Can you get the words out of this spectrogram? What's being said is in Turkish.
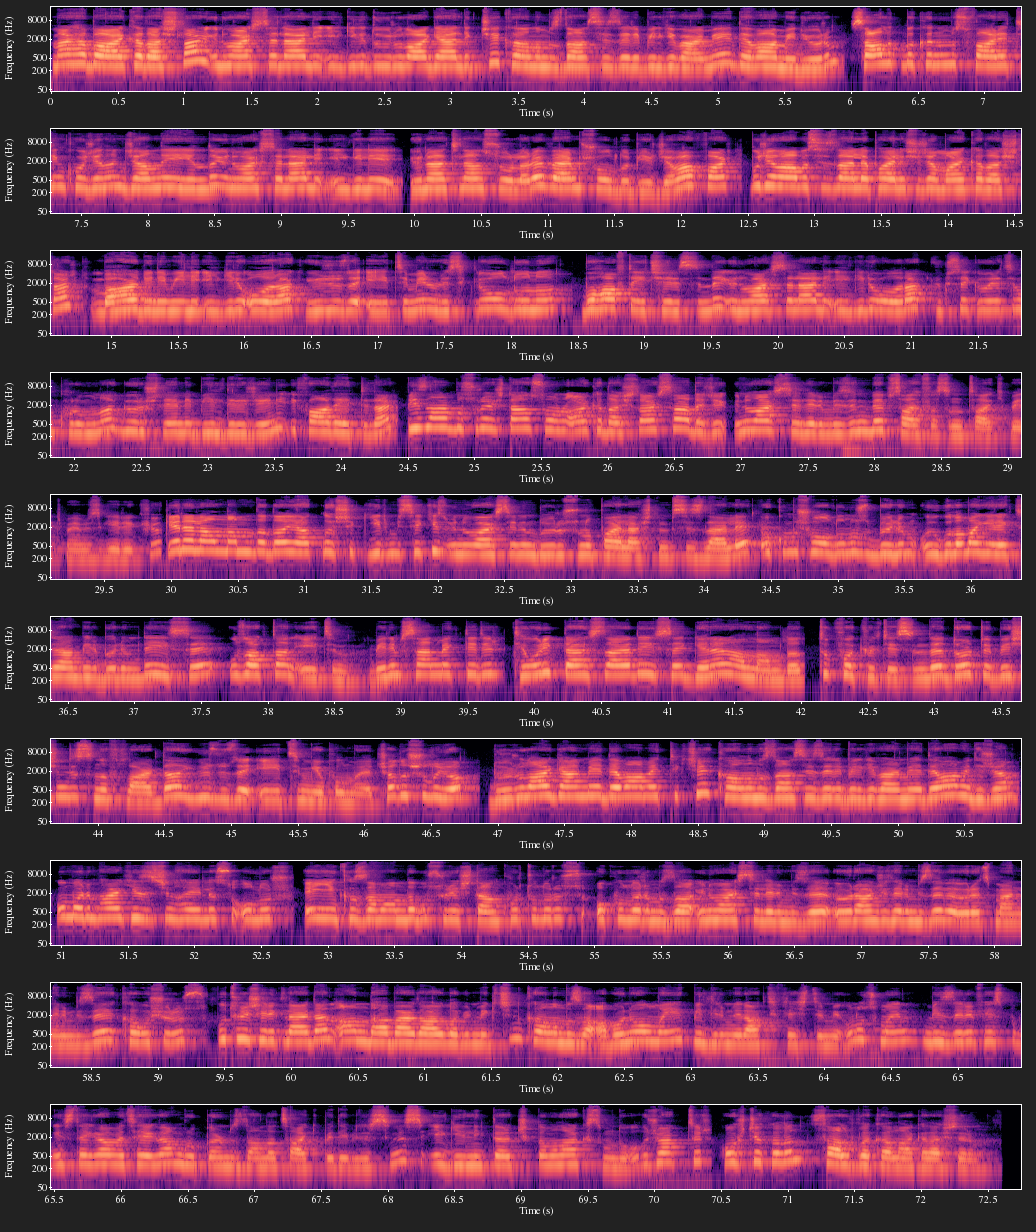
Merhaba arkadaşlar. Üniversitelerle ilgili duyurular geldikçe kanalımızdan sizlere bilgi vermeye devam ediyorum. Sağlık Bakanımız Fahrettin Koca'nın canlı yayında üniversitelerle ilgili yöneltilen sorulara vermiş olduğu bir cevap var. Bu cevabı sizlerle paylaşacağım arkadaşlar. Bahar dönemiyle ilgili olarak yüz yüze eğitimin riskli olduğunu, bu hafta içerisinde üniversitelerle ilgili olarak Yüksek Öğretim Kurumu'na görüşlerini bildireceğini ifade ettiler. Bizler bu süreçten sonra arkadaşlar sadece üniversitelerimizin web sayfasını takip etmemiz gerekiyor. Genel anlamda da yaklaşık 28 üniversitenin duyurusunu paylaştım sizlerle. Okumuş olduğunuz bölüm uygulama gerektiren bir bölüm değilse uzaktan eğitim benimsenmektedir. Teorik derslerde ise genel anlamda tıp fakültesinde 4 ve 5. sınıflarda yüz yüze eğitim yapılmaya çalışılıyor. Duyurular gelmeye devam ettikçe kanalımızdan sizlere bilgi vermeye devam edeceğim. Umarım herkes için hayırlısı olur. En yakın zamanda bu süreçten kurtuluruz. Okullarımıza, üniversitelerimize, öğrencilerimize ve öğretmenlerimize kavuşuruz. Bu tür içeriklerden anında haberdar olabilmek için kanalımıza abone olmayı, bildirimleri aktifleştirmeyi unutmayın. Bizleri Facebook, Instagram ve Telegram gruplarımızdan da takip edebilirsiniz. İlgili linkler açıklamalar kısmında olacaktır. Hoşçakalın, sağlıkla kalın arkadaşlarım.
